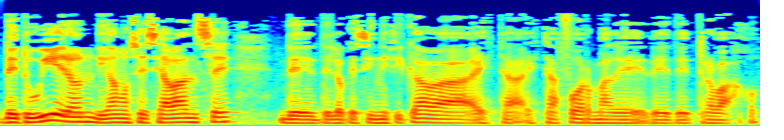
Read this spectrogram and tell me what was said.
detuvieron, digamos, ese avance de, lo que significaba esta, esta forma de trabajo.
